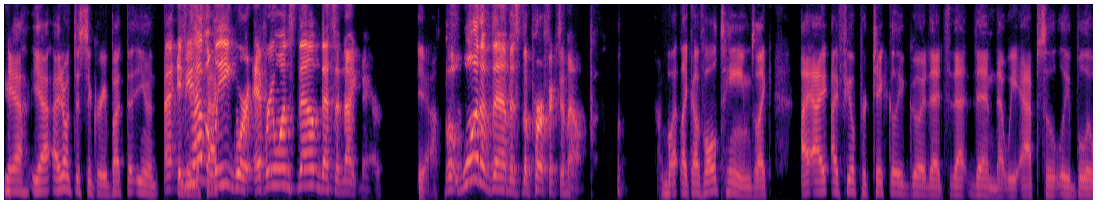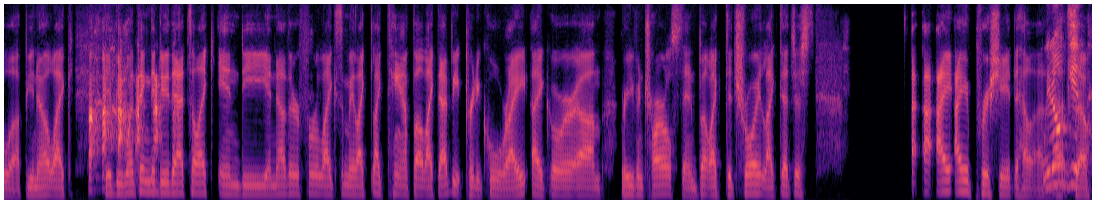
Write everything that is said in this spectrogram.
yeah, yeah, I don't disagree. But the, you know, uh, if you have fact... a league where everyone's them, that's a nightmare. Yeah, but one of them is the perfect amount. but like of all teams, like I, I, I feel particularly good that that them that we absolutely blew up. You know, like it'd be one thing to do that to like Indy, another for like somebody like like Tampa, like that'd be pretty cool, right? Like or um or even Charleston, but like Detroit, like that just I I, I appreciate the hell out of it. we of don't that, get so.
